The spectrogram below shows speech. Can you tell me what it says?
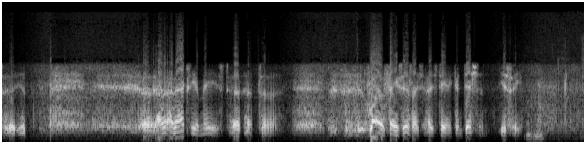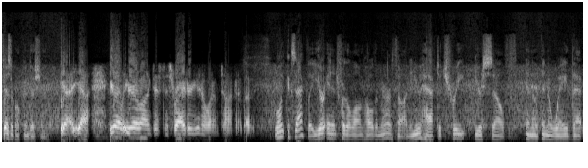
it, uh, I'm, I'm actually amazed at. at uh, one of the things is I, I stay in condition. You see. physical condition. Yeah, yeah. You're a, you're a long distance rider. You know what I'm talking about. Well, exactly. You're in it for the long haul, the marathon, and you have to treat yourself in a, in a way that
